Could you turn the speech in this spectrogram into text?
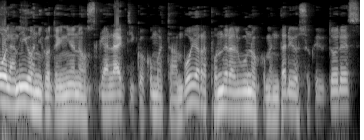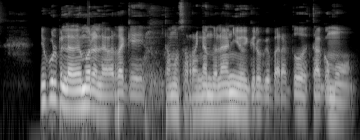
Hola amigos nicotecnianos galácticos, ¿cómo están? Voy a responder algunos comentarios de suscriptores. Disculpen la demora, la verdad que estamos arrancando el año y creo que para todo está como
